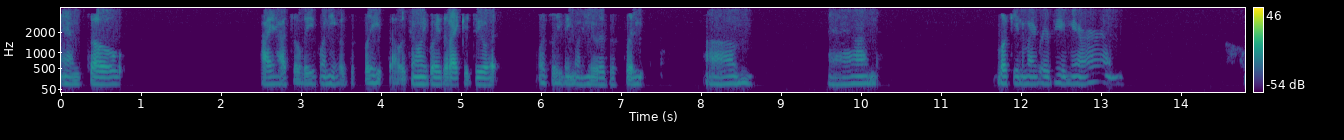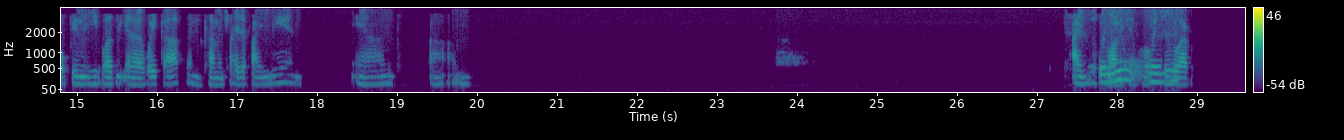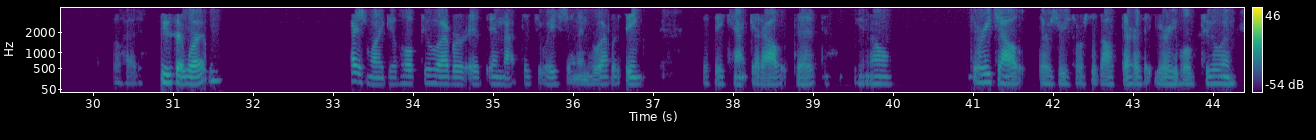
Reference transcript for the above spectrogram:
and so I had to leave when he was asleep. That was the only way that I could do it was leaving when he was asleep. Um, and looking in my rearview mirror and hoping that he wasn't going to wake up and come and try to find me and and um I just when wanted you, to, when to you, whoever. Go ahead. You said what? I just want to give hope to whoever is in that situation and whoever thinks that they can't get out that, you know, to reach out. There's resources out there that you're able to and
